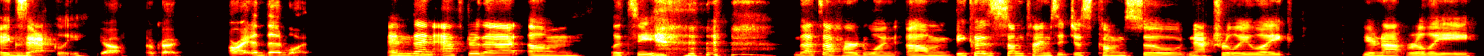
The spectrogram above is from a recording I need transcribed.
Exactly. Yeah. Okay. All right. And then what? And then after that, um, let's see. That's a hard one. Um, because sometimes it just comes so naturally, like you're not really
